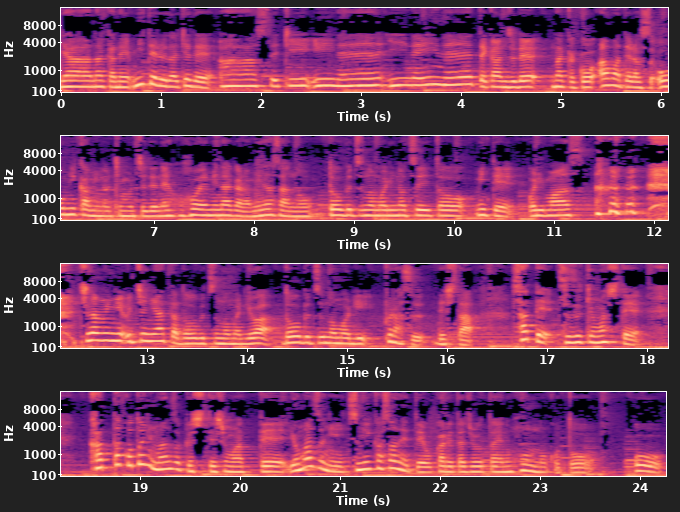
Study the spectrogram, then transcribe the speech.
いやーなんかね見てるだけであー素敵いいねいいねいいねって感じでなんかこうアマテラス大神の気持ちでね微笑みながら皆さんの動物の森のツイートを見ております。ちなみにうちにあった動物の森は動物の森プラスでした。さて続きまして買ったことに満足してしまって読まずに積み重ねておかれた状態の本のことを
